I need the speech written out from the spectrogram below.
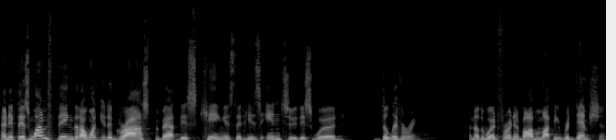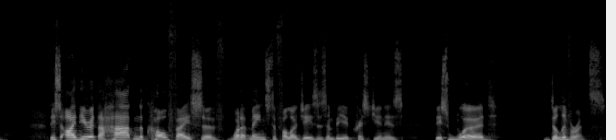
And if there's one thing that I want you to grasp about this king, is that he's into this word delivering. Another word for it in the Bible might be redemption. This idea at the heart and the cold face of what it means to follow Jesus and be a Christian is this word deliverance.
